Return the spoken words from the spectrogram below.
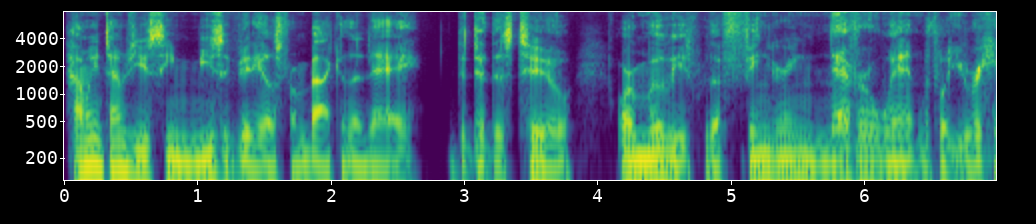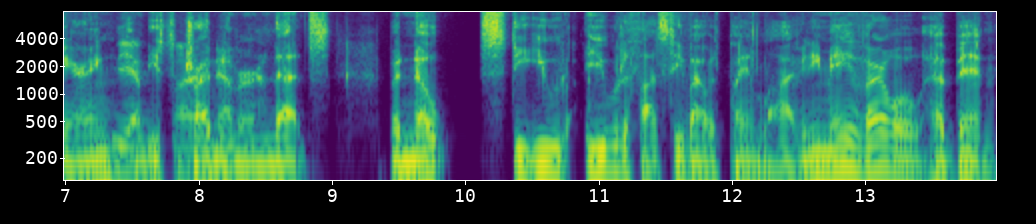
How many times do you see music videos from back in the day that did this too, or movies where the fingering never went with what you were hearing? It used to drive me nuts. But nope, Steve, you you would have thought Steve Vai was playing live, and he may very well have been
